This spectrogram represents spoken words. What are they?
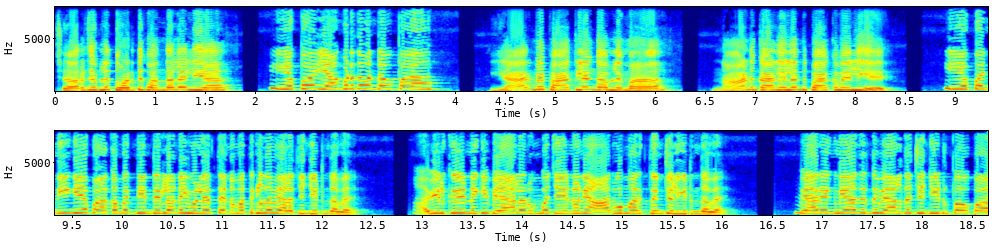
சரோஜா பிள்ளை தோட்டத்துக்கு வந்தாலா இல்லையா எப்பா என் கூட தான் வந்தாவப்பா யாருமே பார்க்கலங்காவலம்மா நானும் காலையில இருந்து பார்க்கவே இல்லையே ஏப்பா நீங்க ஏன் இருந்தீன்னு தெரியல இவ்வளோ நேரம் தென்னை மரத்துக்குள்ள தான் வேலை செஞ்சுட்டு இருந்தவ அவளுக்கு இன்னைக்கு வேலை ரொம்ப செய்யணும்னு ஆர்வமா இருக்குதுன்னு சொல்லிக்கிட்டு இருந்தவ வேற எங்கேயாவது இருந்து வேலை தான் செஞ்சுட்டு இருப்பாவப்பா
